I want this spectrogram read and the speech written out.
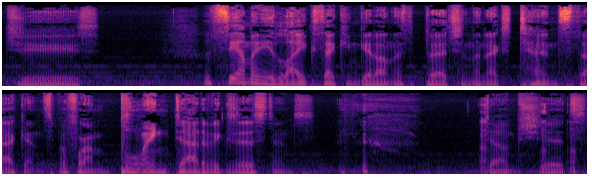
Jeez. Let's see how many likes I can get on this bitch in the next 10 seconds before I'm blinked out of existence. Dumb shits.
